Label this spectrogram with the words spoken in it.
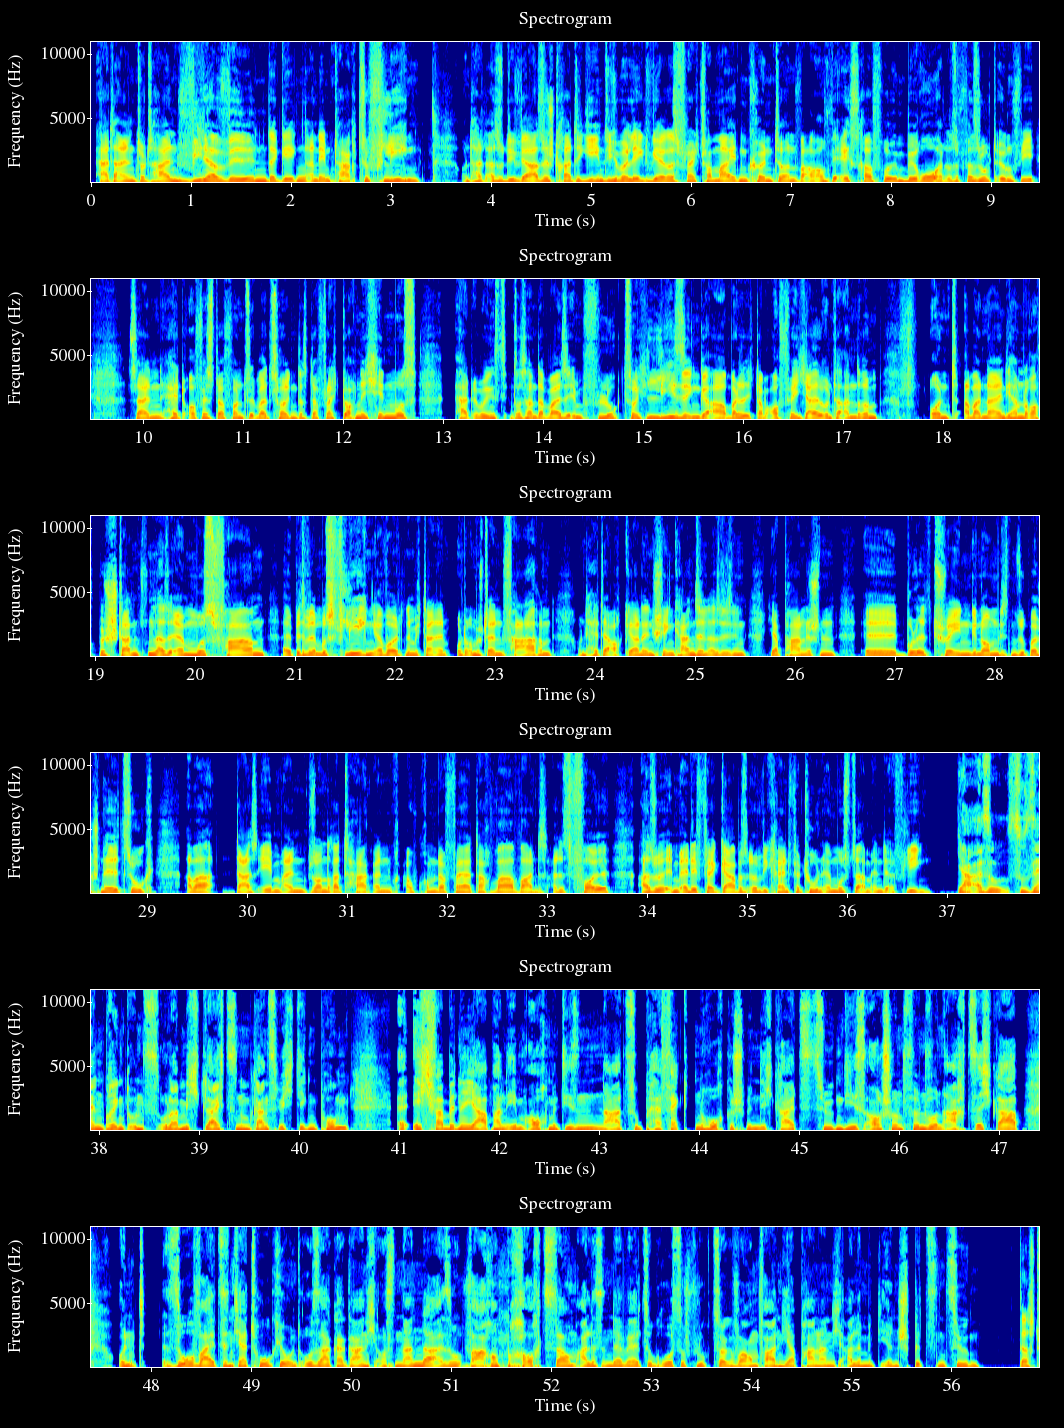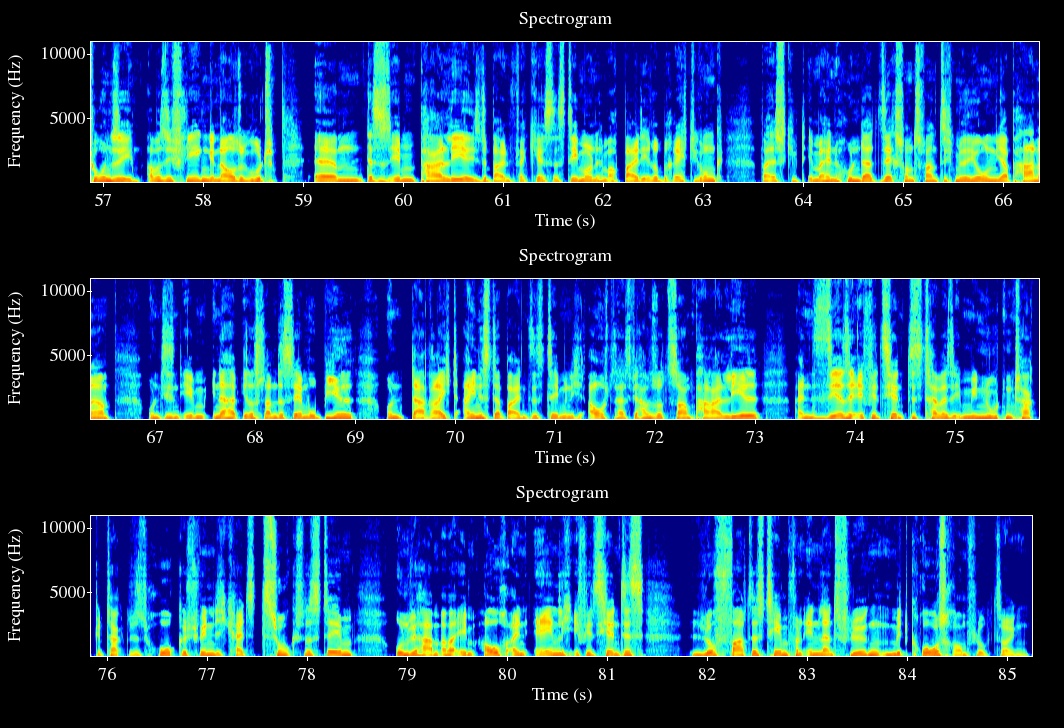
er hatte einen totalen Widerwillen dagegen, an dem Tag zu fliegen und hat also diverse Strategien sich überlegt, wie er das vielleicht vermeiden könnte und war auch irgendwie extra früh im Büro, hat also versucht, irgendwie seinen Head Office davon zu überzeugen, dass er vielleicht doch nicht hin muss. Er hat übrigens interessanterweise im Flugzeugleasing gearbeitet, ich glaube auch für JAL unter anderem. Und aber nein, die haben darauf bestanden, also er muss fahren, äh, er muss fliegen. Er wollte nämlich dann unter Umständen fahren und hätte auch gerne den Shinkansen, also den japanischen äh, Bullet Train genommen, diesen super Schnellzug. Aber da da es eben ein besonderer Tag, ein aufkommender Feiertag war, war das alles voll. Also im Endeffekt gab es irgendwie kein Vertun, er musste am Ende fliegen. Ja, also Suzanne bringt uns oder mich gleich zu einem ganz wichtigen Punkt. Äh, ich verbinde Japan eben auch mit diesen nahezu perfekten Hochgeschwindigkeitszügen, die es auch schon 85 gab. Und so weit sind ja Tokio und Osaka gar nicht auseinander. Also warum braucht es da um alles in der Welt so große Flugzeuge? Warum fahren die Japaner nicht alle mit ihren spitzen Zügen? Das tun sie, aber sie fliegen genauso gut. Ähm, das ist eben parallel, diese beiden Verkehrssysteme und haben auch beide ihre Berechtigung, weil es gibt immerhin 126 Millionen Japaner und die sind eben innerhalb ihres Landes sehr mobil und da reicht eines der beiden Systeme nicht aus. Das heißt, wir haben sozusagen parallel ein sehr, sehr effizientes, teilweise im Minutentakt getaktetes Hochgeschwindigkeitszugsystem und wir haben aber eben auch ein ähnlich effizientes Luftfahrtsystem von Inlandsflügen mit Großraumflugzeugen.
